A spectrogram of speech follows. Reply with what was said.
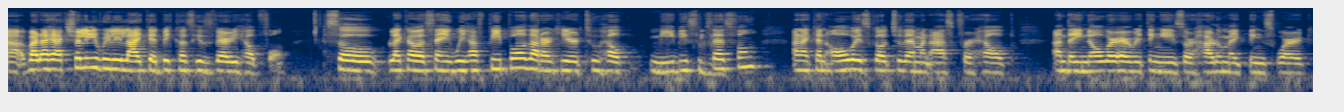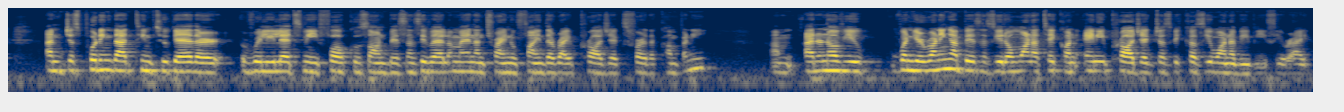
Uh, but I actually really like it because he's very helpful. So, like I was saying, we have people that are here to help me be mm-hmm. successful, mm-hmm. and I can always go to them and ask for help, and they know where everything is or how to make things work. And just putting that team together really lets me focus on business development and trying to find the right projects for the company. Um, I don't know if you, when you're running a business, you don't want to take on any project just because you want to be busy, right?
